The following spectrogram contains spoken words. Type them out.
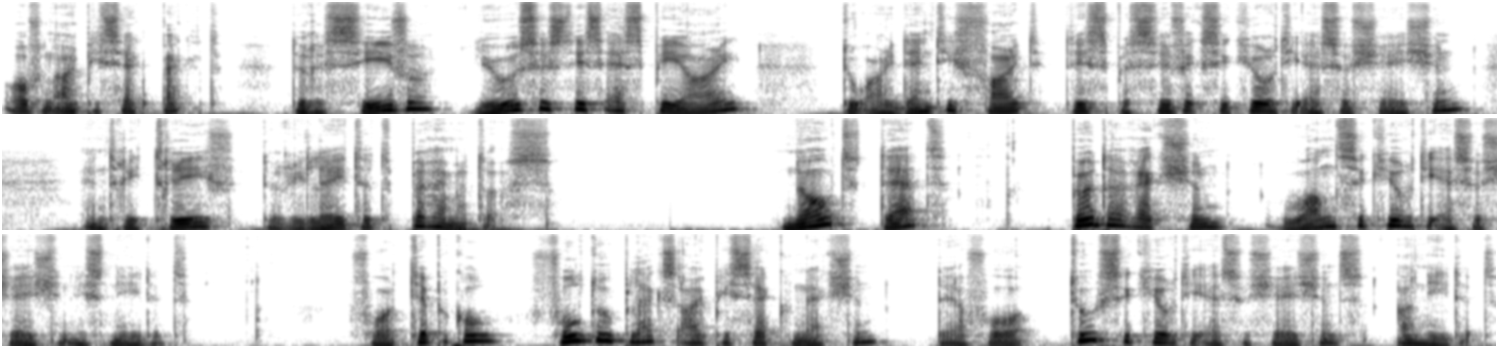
of an IPsec packet, the receiver uses this SPI to identify this specific security association and retrieve the related parameters. Note that per direction one security association is needed. For a typical full duplex IPsec connection, therefore two security associations are needed.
